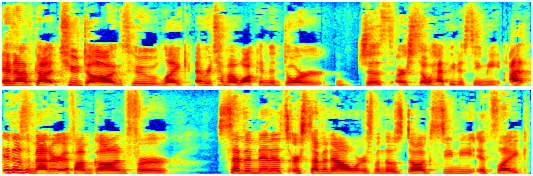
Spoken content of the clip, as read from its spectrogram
And I've got two dogs who, like, every time I walk in the door, just are so happy to see me. I, it doesn't matter if I'm gone for seven minutes or seven hours, when those dogs see me, it's like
